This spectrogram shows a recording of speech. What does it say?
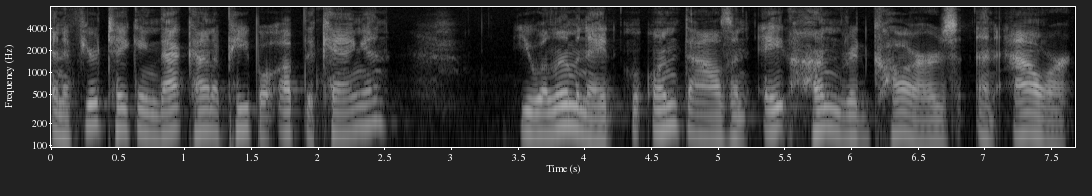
and if you're taking that kind of people up the canyon you eliminate 1,800 cars an hour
